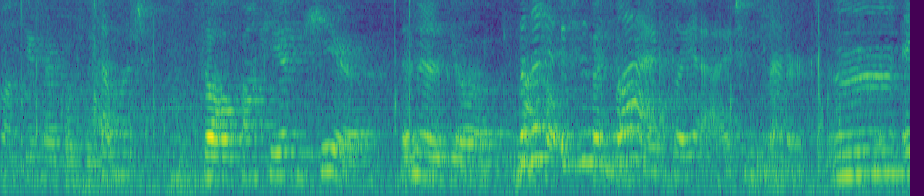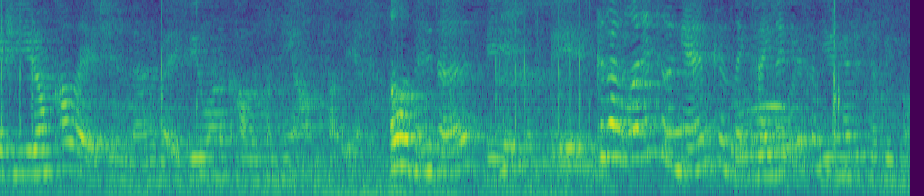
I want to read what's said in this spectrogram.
Once your hair goes this That much. much. So from here to here, this Yeah, is it's your. But then if since but it's black, so yeah, it shouldn't matter. Mm, if you don't color it, it shouldn't matter. But if you want to color something I'll tell you. Oh, then it does. Big. Because I wanted to again, because like highlights or Oh, something. You have to tell people.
